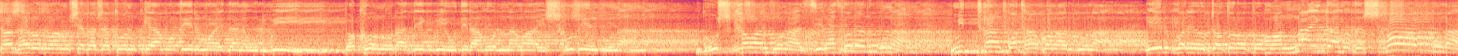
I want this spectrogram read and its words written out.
সাধারণ মানুষেরা যখন কেয়ামতের ময়দানে উঠবে, তখন ওরা দেখবে ওদের আমল নামায় সুদের গুণা, ঘুষ খাওয়ার গুণা, জেনা করার গুণা, মিথ্যা কথা বলার গুণা এরপরে যত রকম অন্যায় কাজ আছে, সব গুণা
